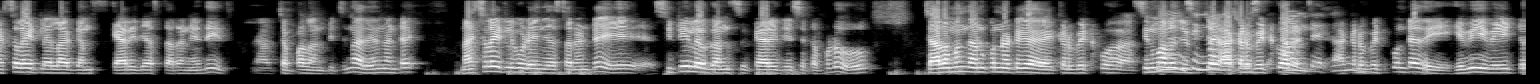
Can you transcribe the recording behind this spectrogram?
నక్సలైట్లు ఎలా గన్స్ క్యారీ చేస్తారనేది చెప్పాలనిపించింది అదేంటంటే నక్సలైట్లు కూడా ఏం చేస్తారంటే సిటీలో గన్స్ క్యారీ చేసేటప్పుడు చాలా మంది అనుకున్నట్టుగా ఇక్కడ పెట్టుకో సినిమాలో చూపించారు అక్కడ. పెట్టుకోరండి. అక్కడ. పెట్టుకుంటే అది హెవీ వెయిట్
